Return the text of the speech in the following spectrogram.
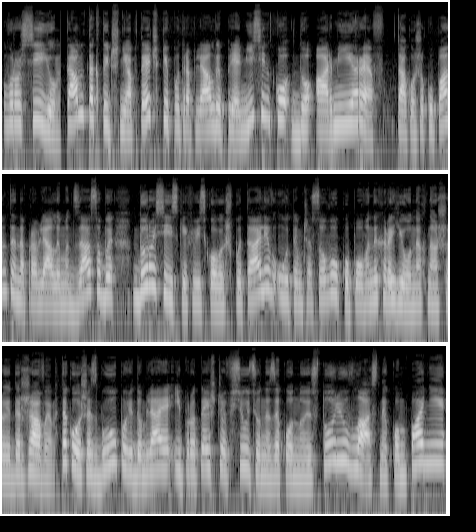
в Росію. Там тактичні аптечки потрапляли прямісінько до армії РФ. Також окупанти направляли медзасоби до російських військових шпиталів у тимчасово окупованих регіонах нашої держави. Також СБУ повідомляє і про те, що всю цю незаконну історію власник компанії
